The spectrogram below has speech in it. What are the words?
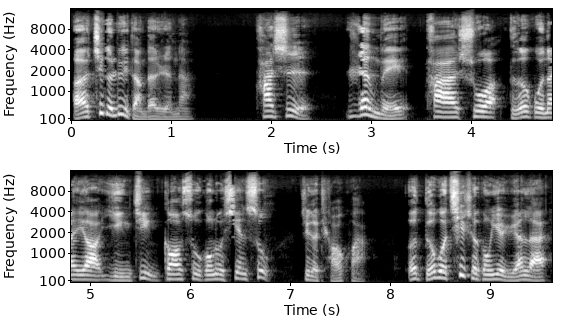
而这个绿党的人呢，他是认为他说德国呢要引进高速公路限速这个条款，而德国汽车工业原来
